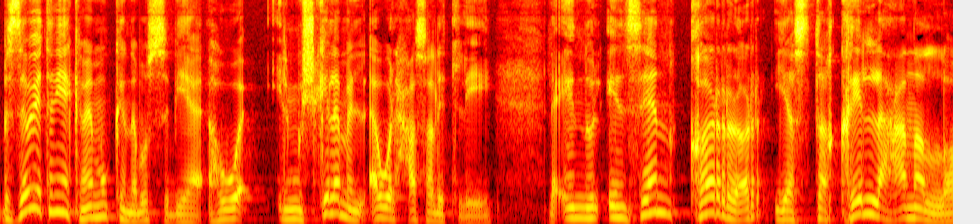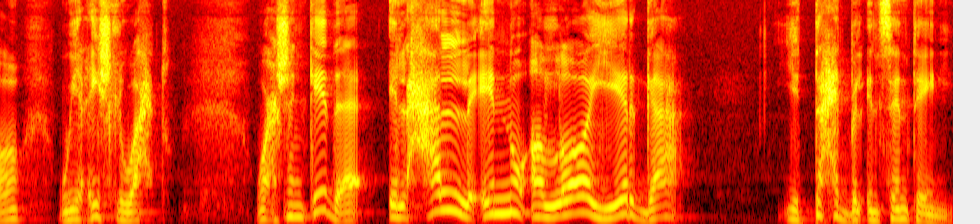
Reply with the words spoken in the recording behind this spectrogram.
بس زاوية تانية كمان ممكن نبص بيها هو المشكلة من الأول حصلت ليه؟ لأنه الإنسان قرر يستقل عن الله ويعيش لوحده. وعشان كده الحل إنه الله يرجع يتحد بالإنسان تاني.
